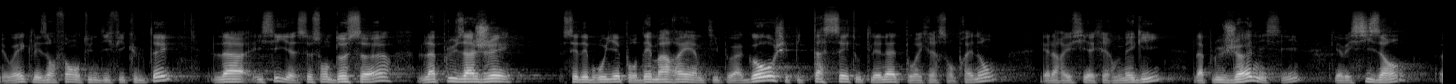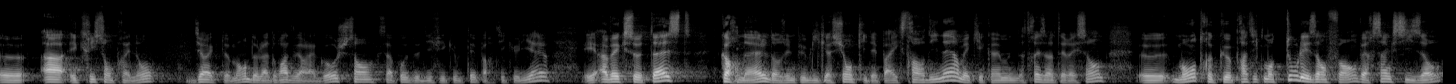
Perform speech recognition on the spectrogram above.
vous voyez que les enfants ont une difficulté. Là, ici, ce sont deux sœurs. La plus âgée s'est débrouillée pour démarrer un petit peu à gauche et puis tasser toutes les lettres pour écrire son prénom. Et elle a réussi à écrire Maggie. La plus jeune, ici, qui avait 6 ans, euh, a écrit son prénom directement de la droite vers la gauche sans que ça pose de difficultés particulières. Et avec ce test, Cornell, dans une publication qui n'est pas extraordinaire, mais qui est quand même très intéressante, euh, montre que pratiquement tous les enfants, vers 5-6 ans,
